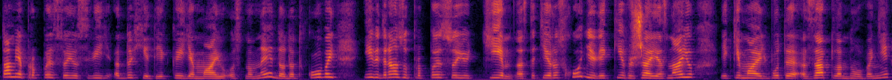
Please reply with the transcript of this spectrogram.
Там я прописую свій дохід, який я маю основний, додатковий, і відразу прописую ті статті розходів, які вже я знаю, які мають бути заплановані.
